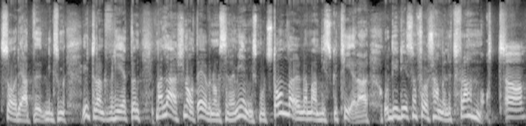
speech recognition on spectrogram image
sa det att liksom, yttrandefriheten, man lär sig något även om sina meningsmotståndare när man diskuterar. Och det är det som för samhället framåt. Ja,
